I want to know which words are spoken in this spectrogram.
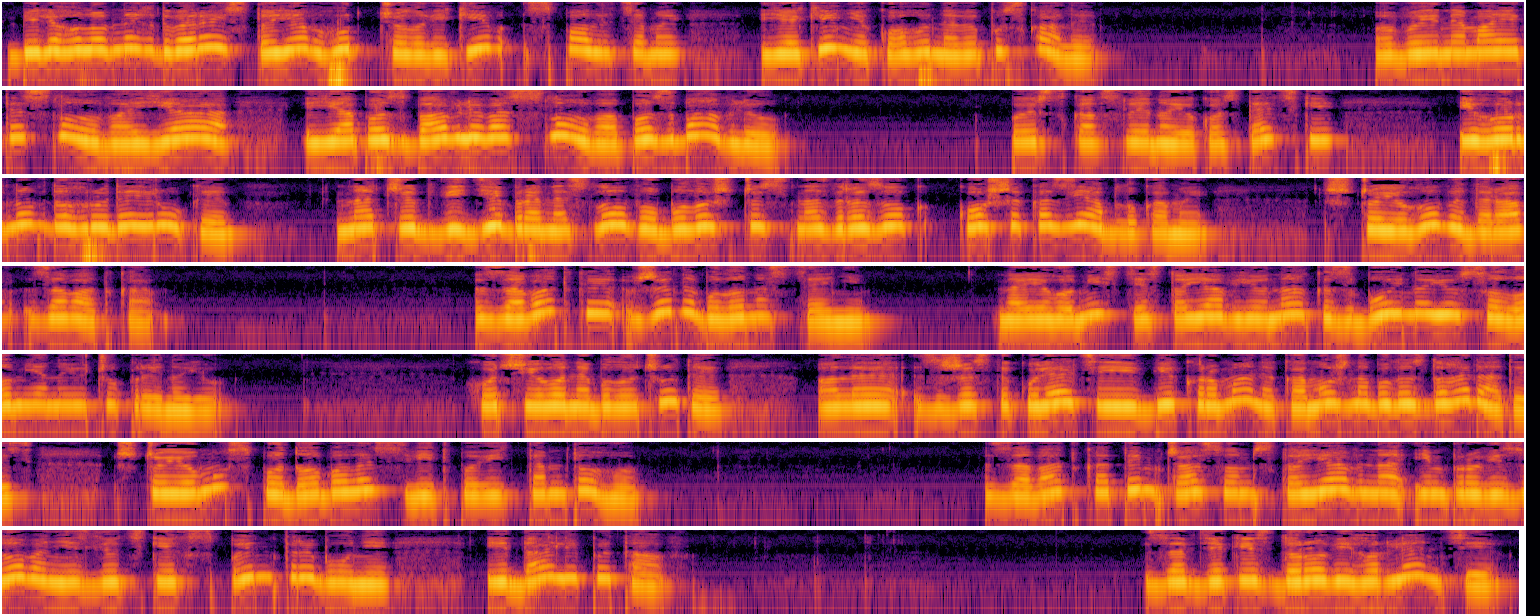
Біля головних дверей стояв гурт чоловіків з палицями, які нікого не випускали. Ви не маєте слова, я, я позбавлю вас слова, позбавлю. Пирскав слиною Костецький і горнув до грудей руки, наче б відібране слово було щось на зразок кошика з яблуками, що його видирав завадка. Завадки вже не було на сцені. На його місці стояв юнак з буйною солом'яною чуприною. Хоч його не було чути, але з жестикуляції в бік Романика можна було здогадатись, що йому сподобалась відповідь тамтого. Завадка тим часом стояв на імпровізованій з людських спин трибуні і далі питав. Завдяки здоровій горлянці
